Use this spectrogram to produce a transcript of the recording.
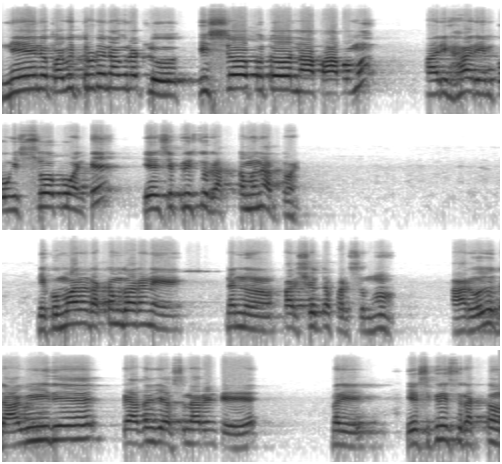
నేను పవిత్రుడు నగునట్లు ఇస్సోపుతో నా పాపము పరిహారింపు ఇస్సోపు అంటే యేసుక్రీస్తు రక్తం అని అర్థం అండి. నీ కుమారుడు రక్తం ద్వారానే నన్ను పరిశుద్ధ పరిశుద్ధపరచుము. ఆ రోజు దావీదే ప్రార్థన చేస్తున్నారంటే మరి యేసుక్రీస్తు రక్తం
